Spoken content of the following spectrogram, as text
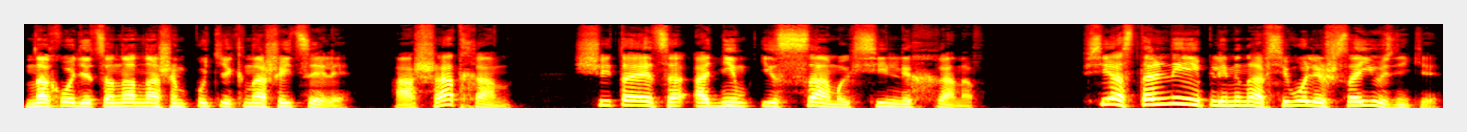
находится на нашем пути к нашей цели, а Шатхан считается одним из самых сильных ханов. Все остальные племена всего лишь союзники.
